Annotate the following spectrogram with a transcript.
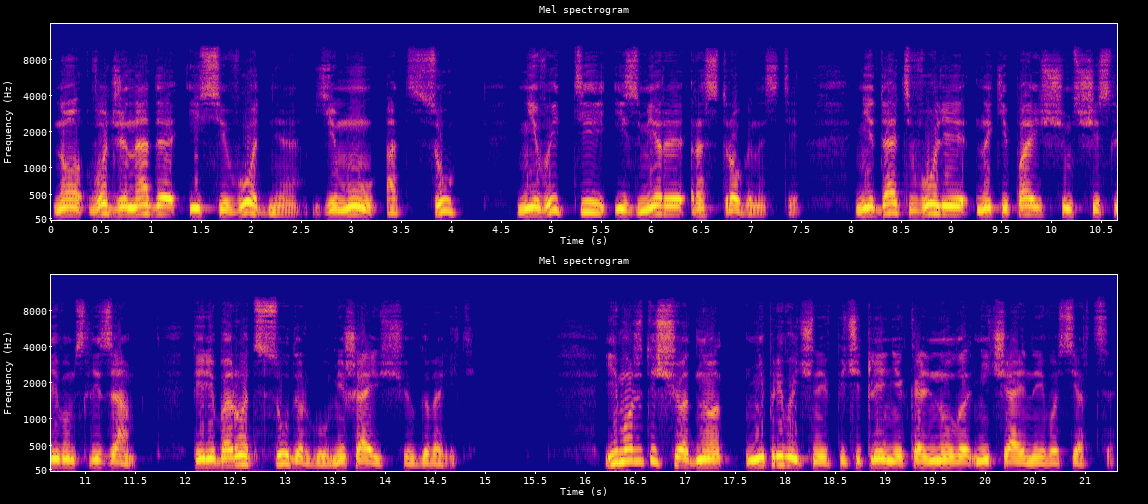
Но вот же надо и сегодня ему, отцу, не выйти из меры растроганности, не дать воли накипающим счастливым слезам, перебороть судорогу, мешающую говорить. И, может, еще одно непривычное впечатление кольнуло нечаянно его сердце.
